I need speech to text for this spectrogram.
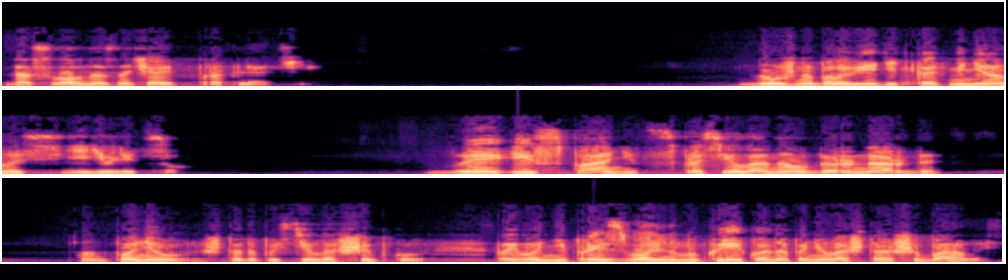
дословно означает «проклятие». Нужно было видеть, как менялось ее лицо. «Вы испанец?» — спросила она у Бернарда. Он понял, что допустил ошибку. По его непроизвольному крику она поняла, что ошибалась.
